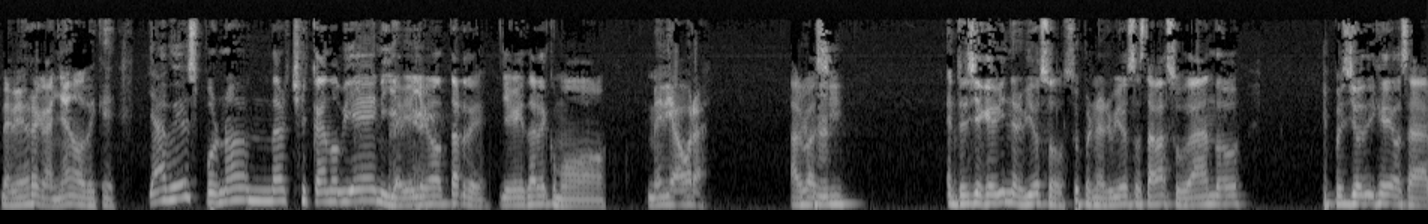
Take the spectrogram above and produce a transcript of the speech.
me había regañado de que, ya ves, por no andar checando bien y había llegado tarde. Llegué tarde como media hora, algo así. Entonces llegué bien nervioso, súper nervioso, estaba sudando. Y pues yo dije, o sea,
